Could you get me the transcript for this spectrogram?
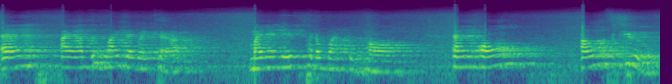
and I am the vice director. My name is Panawan Kumthong, and all our crew,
